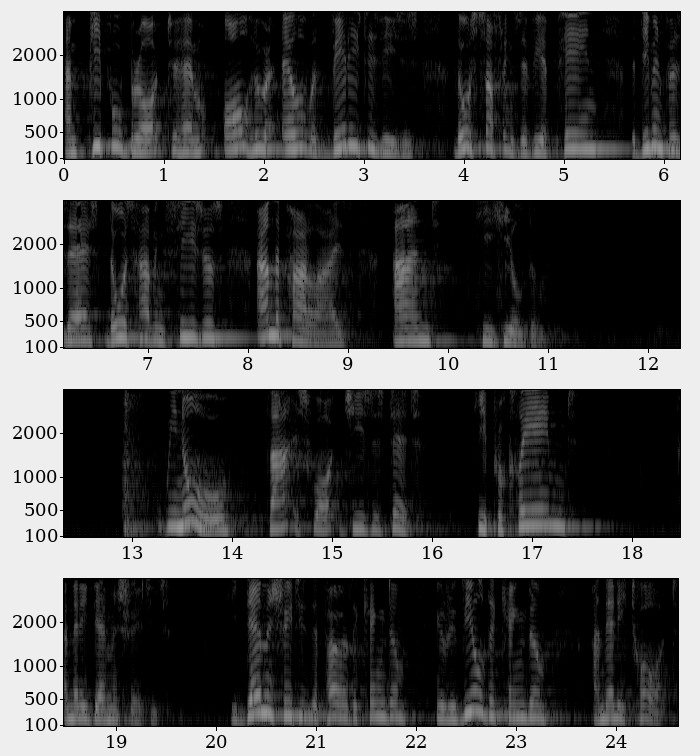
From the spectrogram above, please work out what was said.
and people brought to him all who were ill with various diseases those suffering severe pain, the demon possessed, those having seizures, and the paralyzed, and he healed them. We know that is what Jesus did. He proclaimed and then he demonstrated. He demonstrated the power of the kingdom, he revealed the kingdom, and then he taught.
